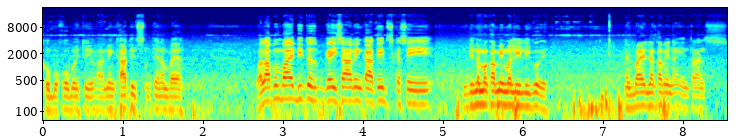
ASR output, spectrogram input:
kubo-kubo. Ito yung aming cottage ng tinambayan. Wala pong bayad dito guys sa aming cottage kasi hindi naman kami maliligo eh. Nagbayad lang kami ng entrance.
